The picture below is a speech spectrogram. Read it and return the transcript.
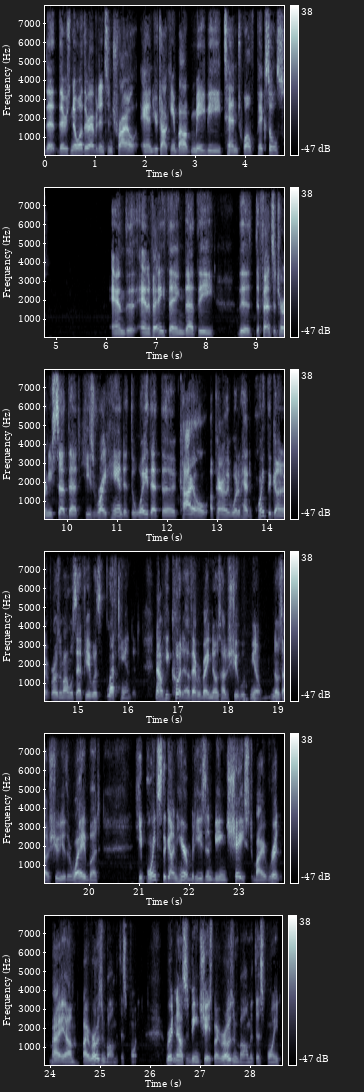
that there's no other evidence in trial, and you're talking about maybe 10, 12 pixels. And the, and if anything, that the the defense attorney said that he's right-handed. The way that the Kyle apparently would have had to point the gun at Rosenbaum was if he was left-handed. Now he could have. Everybody knows how to shoot. You know, knows how to shoot either way. But he points the gun here, but he's in being chased by by um by Rosenbaum at this point. Rittenhouse is being chased by Rosenbaum at this point,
